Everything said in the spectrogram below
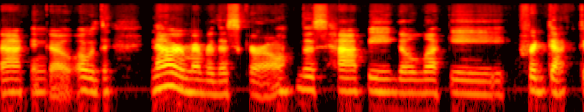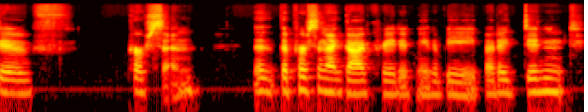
back and go, oh, the, now I remember this girl, this happy go lucky, productive person, the, the person that God created me to be. But I didn't.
